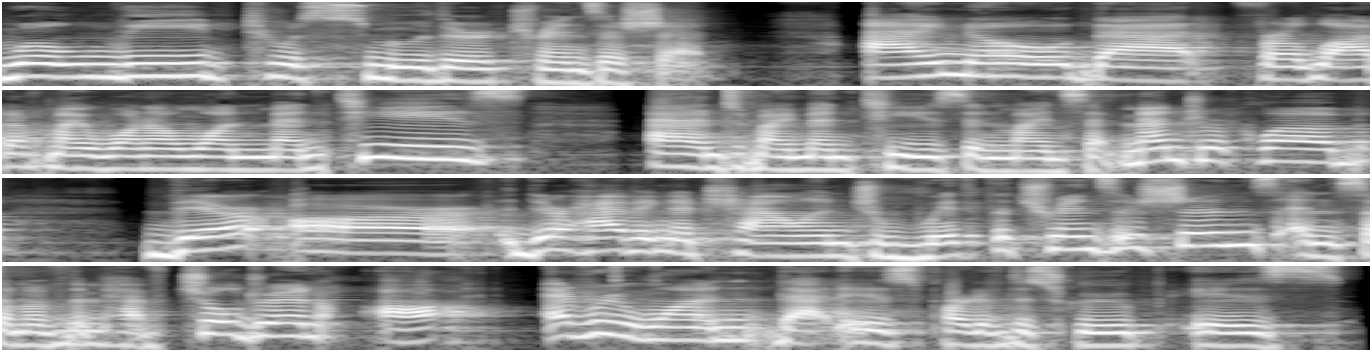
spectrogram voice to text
will lead to a smoother transition. I know that for a lot of my one-on-one mentees and my mentees in Mindset Mentor Club, there are they're having a challenge with the transitions and some of them have children uh, everyone that is part of this group is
